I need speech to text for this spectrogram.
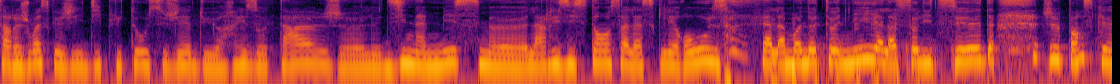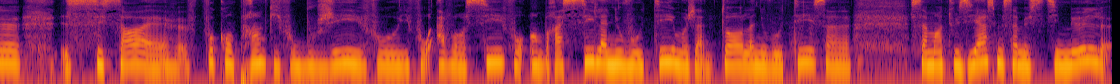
Ça rejoint ce que j'ai dit plus tôt au sujet du réseautage, euh, le dynamisme, euh, la résistance à la sclérose, à la monotonie, à la solitude. Je pense que c'est ça. Il faut comprendre qu'il faut bouger, il faut, il faut avancer, il faut embrasser la nouveauté. Moi, j'adore la nouveauté. Ça, ça m'enthousiasme, ça me stimule.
